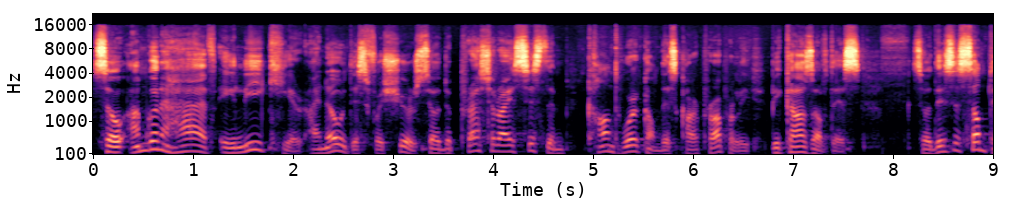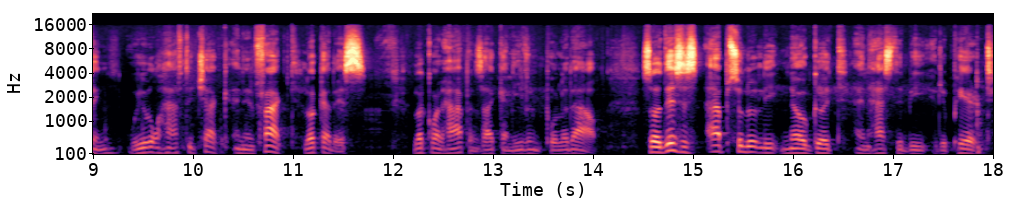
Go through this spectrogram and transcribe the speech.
So I'm going to have a leak here. I know this for sure. So the pressurized system can't work on this car properly because of this. So this is something we will have to check. And in fact, look at this. Look what happens. I can even pull it out. So this is absolutely no good and has to be repaired.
